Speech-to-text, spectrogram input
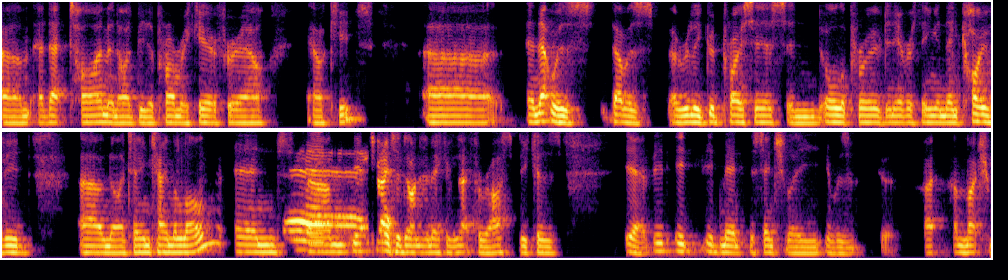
um, at that time, and I'd be the primary carer for our our kids. Uh, and that was that was a really good process and all approved and everything. And then COVID uh, nineteen came along, and um, it changed the dynamic of that for us because yeah, it, it, it meant essentially it was a, a, much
